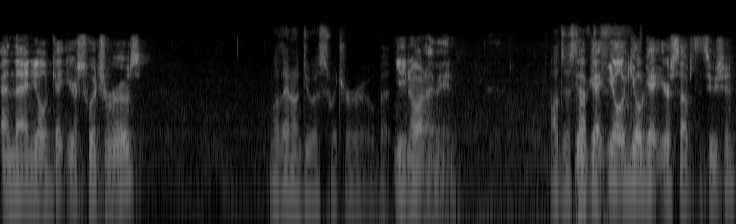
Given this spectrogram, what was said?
and then you'll get your switcheroos. Well, they don't do a switcheroo, but You know what I mean. I'll just You'll to get you'll you'll get your substitution.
